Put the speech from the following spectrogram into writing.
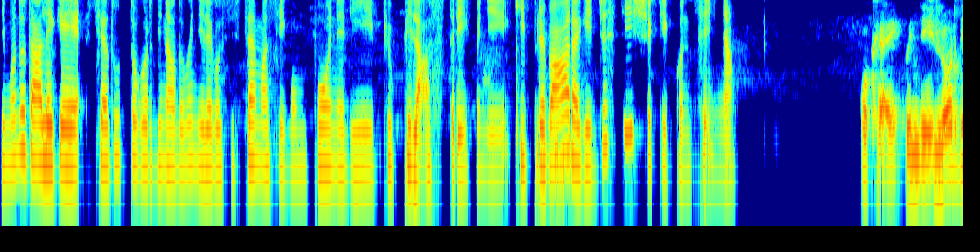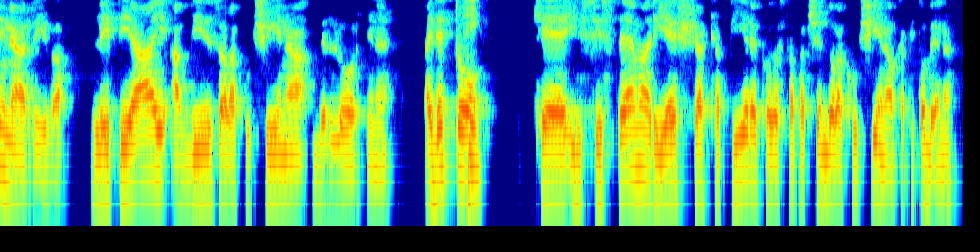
in modo tale che sia tutto coordinato, quindi l'ecosistema si compone di più pilastri, quindi chi prepara, chi gestisce e chi consegna. Ok, quindi l'ordine arriva, l'API avvisa la cucina dell'ordine. Hai Sì, detto che il sistema riesce a capire cosa sta facendo la cucina, ho capito bene?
